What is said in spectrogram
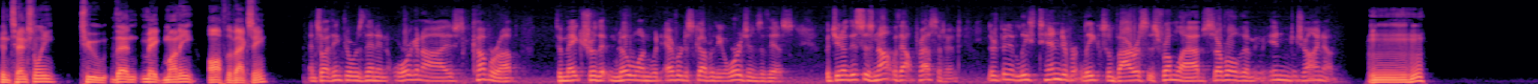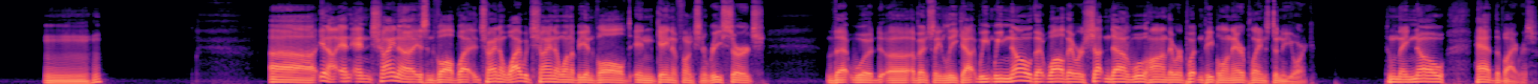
intentionally to then make money off the vaccine? And so I think there was then an organized cover up to make sure that no one would ever discover the origins of this. But you know, this is not without precedent. There's been at least 10 different leaks of viruses from labs, several of them in China. Mm hmm. Mm hmm. Uh, you know, and, and China is involved. Why China? Why would China want to be involved in gain of function research that would uh, eventually leak out? We we know that while they were shutting down Wuhan, they were putting people on airplanes to New York, whom they know had the virus.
